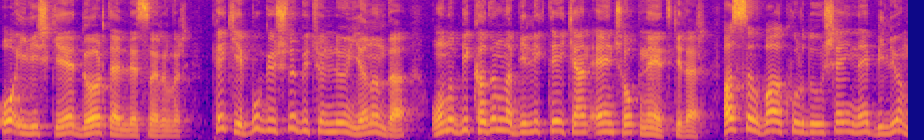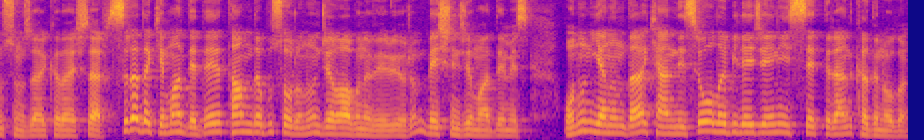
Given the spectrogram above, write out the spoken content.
o ilişkiye dört elle sarılır. Peki bu güçlü bütünlüğün yanında onu bir kadınla birlikteyken en çok ne etkiler? Asıl bağ kurduğu şey ne biliyor musunuz arkadaşlar? Sıradaki maddede tam da bu sorunun cevabını veriyorum. Beşinci maddemiz. Onun yanında kendisi olabileceğini hissettiren kadın olun.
